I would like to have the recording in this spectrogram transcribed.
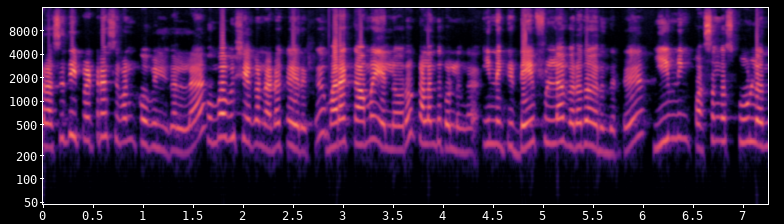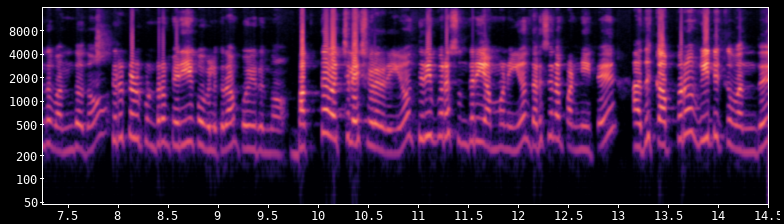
பிரசித்தி பெற்ற சிவன் கோவில்கள்ல கும்பாபிஷேகம் நடக்க இருக்கு. மறக்காம எல்லாரும் கலந்து கொள்ளுங்க. இன்னைக்கு டே ஃபுல்லா விரதம் இருந்துட்டு ஈவினிங் பசங்க ஸ்கூல்ல இருந்து வந்ததும் திருக்கழுக்குன்றம் பெரிய கோவிலுக்கு தான் போயிருந்தோம். பக்த வச்சலேஸ்வரரையும் திரிபுர சுந்தரி அம்மனையும் தரிசனம் பண்ணிட்டு அதுக்கப்புறம் வீட்டுக்கு வந்து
